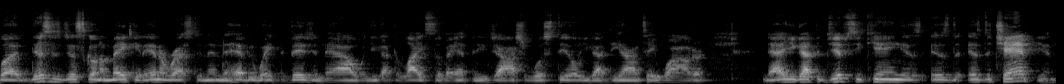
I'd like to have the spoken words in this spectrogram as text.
But this is just going to make it interesting in the heavyweight division now when you got the likes of Anthony Joshua still, you got Deontay Wilder. Now you got the Gypsy King is is the, is the champion.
